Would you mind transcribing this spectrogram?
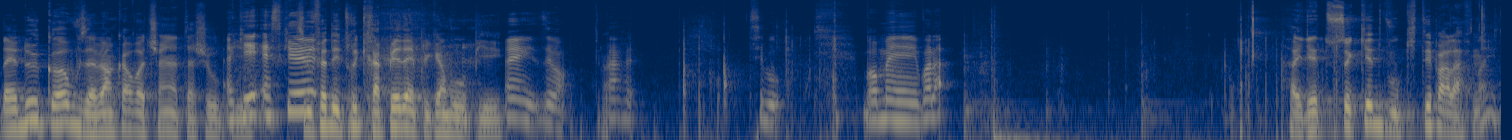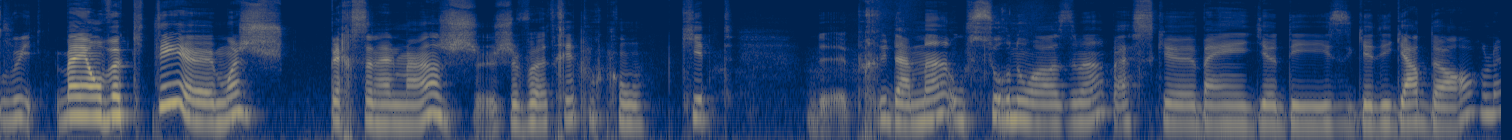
dans les deux cas, vous avez encore votre chaîne attachée au pied. est-ce Si vous que. faites des trucs rapides impliquant vos pieds. Ouais, c'est bon. Parfait. C'est beau. Bon, ben voilà. Fait que tout ce kit, vous quittez par la fenêtre? Oui. Ben, on va quitter. euh, moi, je, personnellement, je, je voterais pour qu'on quitte de- prudemment ou sournoisement parce que, ben, il y, a des- il y a des gardes dehors, là.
